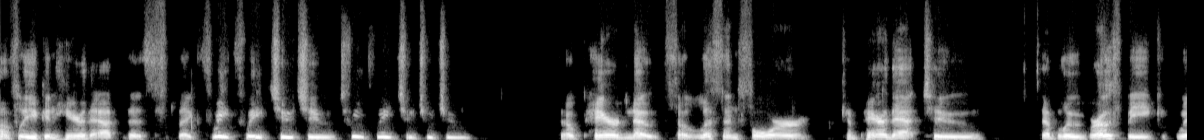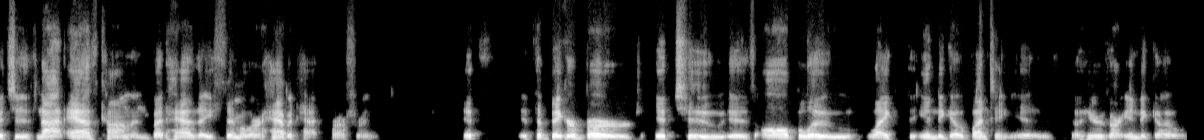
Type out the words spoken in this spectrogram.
Hopefully you can hear that, this like sweet, sweet, choo choo, sweet, sweet, choo choo choo. So paired notes. So listen for, compare that to the blue grosbeak, which is not as common, but has a similar habitat preference. It's, it's a bigger bird. It too is all blue like the indigo bunting is. So here's our indigo,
